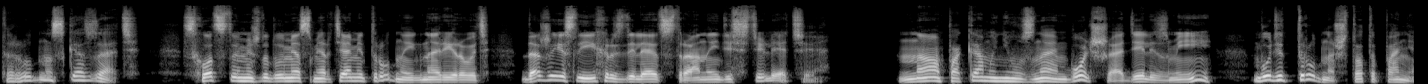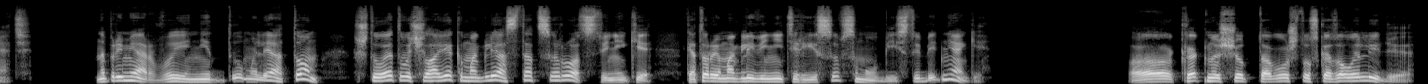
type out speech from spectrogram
«Трудно сказать. Сходство между двумя смертями трудно игнорировать, даже если их разделяют страны и десятилетия. Но пока мы не узнаем больше о деле змеи, будет трудно что-то понять. Например, вы не думали о том, что у этого человека могли остаться родственники, которые могли винить Риса в самоубийстве бедняги? «А как насчет того, что сказала Лидия?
